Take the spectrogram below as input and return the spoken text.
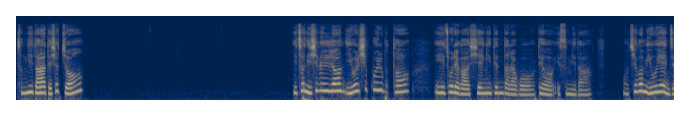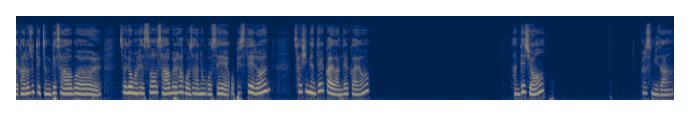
정리 다 되셨죠? 2021년 2월 19일부터 이 조례가 시행이 된다라고 되어 있습니다. 어, 지금 이후에 이제 가로주택 정비 사업을 적용을 해서 사업을 하고자 하는 곳에 오피스텔은 사시면 될까요? 안 될까요? 안 되죠? 그렇습니다.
